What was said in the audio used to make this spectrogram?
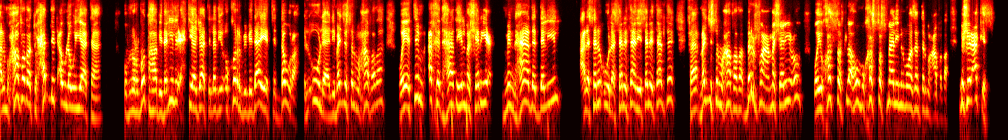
المحافظة تحدد أولوياتها وبنربطها بدليل الاحتياجات الذي أقر ببداية الدورة الأولى لمجلس المحافظة ويتم أخذ هذه المشاريع من هذا الدليل على سنة أولى سنة ثانية سنة ثالثة فمجلس المحافظة بيرفع مشاريعه ويخصص له مخصص مالي من موازنة المحافظة مش العكس.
